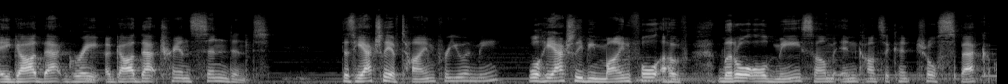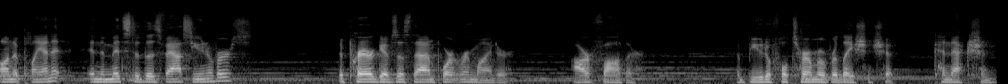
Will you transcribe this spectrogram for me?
A God that great, a mm. God that transcendent. Does he actually have time for you and me? Will he actually be mindful mm. of little old me, some inconsequential speck on a planet in the midst of this vast universe? The prayer gives us that important reminder Our Father, a beautiful term of relationship, connection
